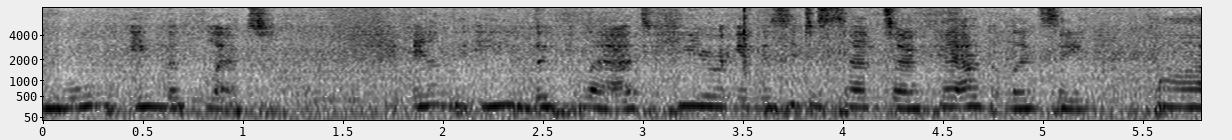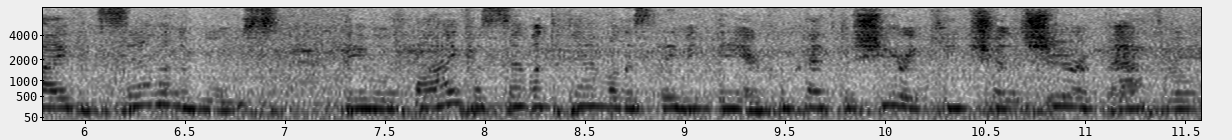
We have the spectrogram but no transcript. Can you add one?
room in the flat. And if the flat here in the city center had, let's say, five, seven rooms, there were five or seven families living there who had to share a kitchen, share a bathroom.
